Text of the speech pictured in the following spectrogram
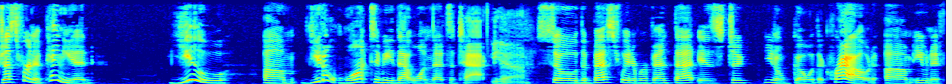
just for an opinion, you um you don't want to be that one that's attacked. Yeah. So the best way to prevent that is to, you know, go with a crowd, um even if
